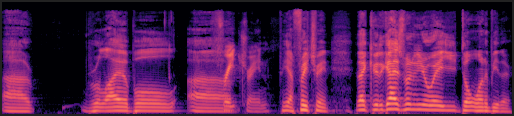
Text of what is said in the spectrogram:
Uh, reliable uh, Freight train. Yeah, freight train. Like the guys running your way, you don't want to be there.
